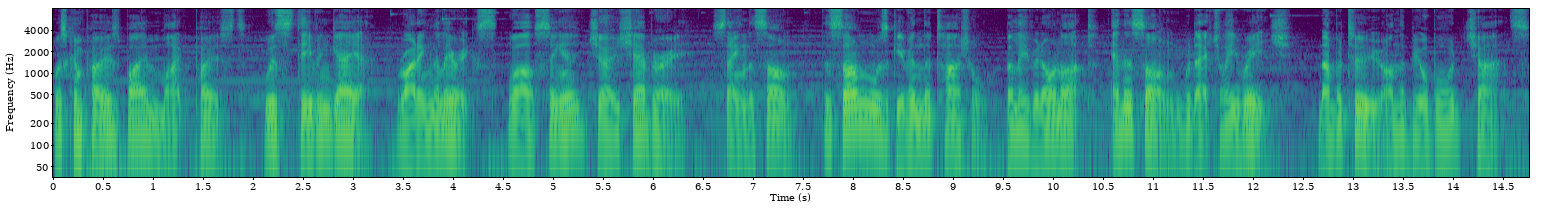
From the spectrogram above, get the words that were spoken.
was composed by Mike Post, with Stephen Geyer writing the lyrics, while singer Joey Scarbury sang the song. The song was given the title Believe It or Not, and the song would actually reach number 2 on the Billboard charts.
